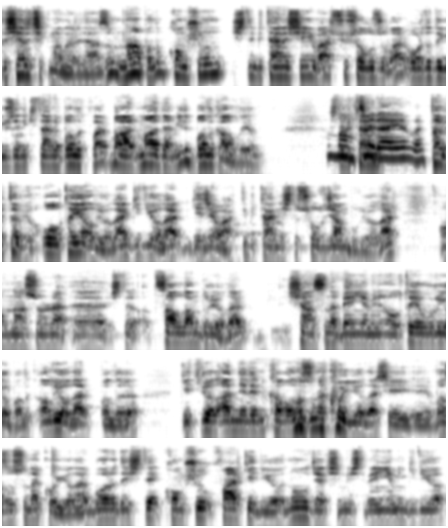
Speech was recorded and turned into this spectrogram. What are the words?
Dışarı çıkmaları lazım. Ne yapalım? Komşunun işte bir tane şeyi var, süs havuzu var. Orada da yüzen iki tane balık var. Bari madem gidip balık avlayalım. İşte Maceraya bak. Tabii tabii oltayı alıyorlar gidiyorlar gece vakti bir tane işte solucan buluyorlar. Ondan sonra e, işte sallandırıyorlar. Şansına Benjamin'in oltaya vuruyor balık. Alıyorlar balığı. Getiriyorlar annelerin kavanozuna koyuyorlar şey e, vazosuna koyuyorlar. Bu arada işte komşu fark ediyor. Ne olacak şimdi işte Benjamin gidiyor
